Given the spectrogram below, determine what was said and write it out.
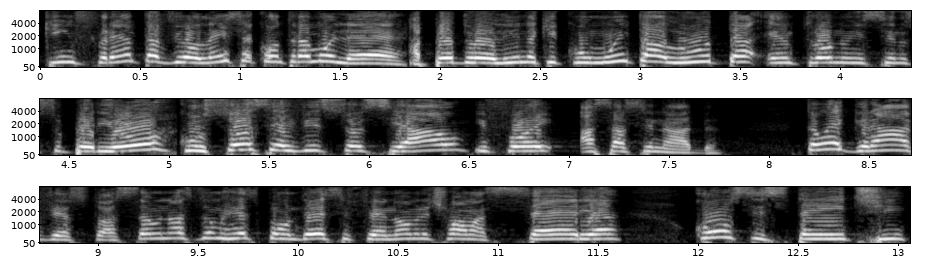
que enfrenta a violência contra a mulher. A Pedrolina que com muita luta entrou no ensino superior, cursou serviço social e foi assassinada. Então é grave a situação e nós vamos responder esse fenômeno de forma séria, consistente,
